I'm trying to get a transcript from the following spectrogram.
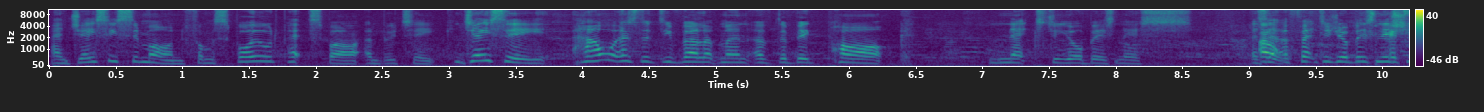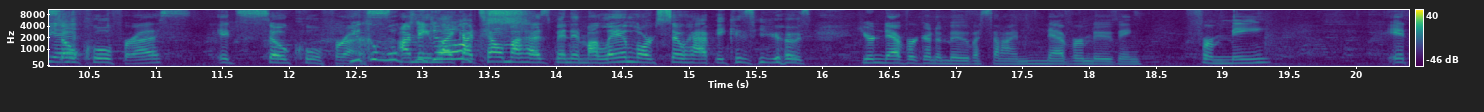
and JC Simon from Spoiled Pet Spa and Boutique. JC, how has the development of the big park next to your business has Oh, that affected your business It's yet? so cool for us. It's so cool for us. You can walk I the mean, like I tell my husband, and my landlord's so happy because he goes, "You're never going to move." I said, "I'm never moving." For me, it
